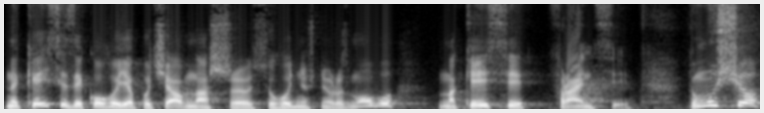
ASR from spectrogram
на кейсі, з якого я почав нашу сьогоднішню розмову, на кейсі Франції. Тому що,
